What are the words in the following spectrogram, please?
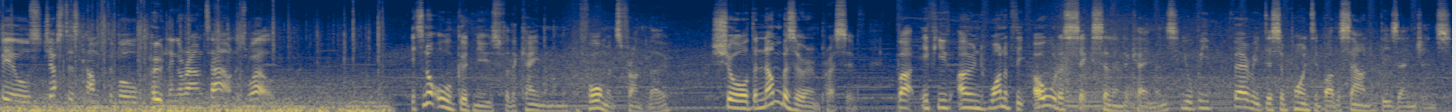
feels just as comfortable pootling around town as well. It's not all good news for the Cayman on the performance front though. Sure, the numbers are impressive, but if you've owned one of the older six-cylinder Caymans, you'll be very disappointed by the sound of these engines.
